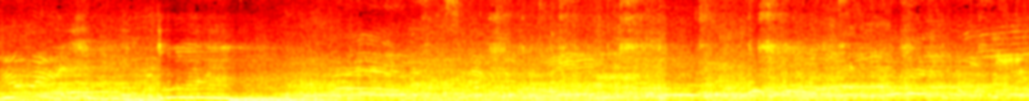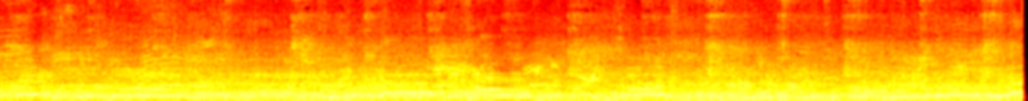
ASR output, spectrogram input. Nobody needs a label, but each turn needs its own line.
doing?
